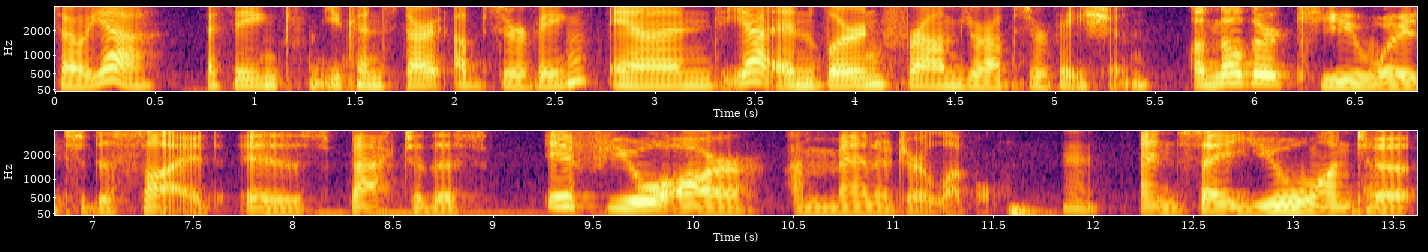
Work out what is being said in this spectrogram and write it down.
So yeah. I think you can start observing and yeah, and learn from your observation. Another key way to decide is back to this if you are a manager level hmm. and say you want to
